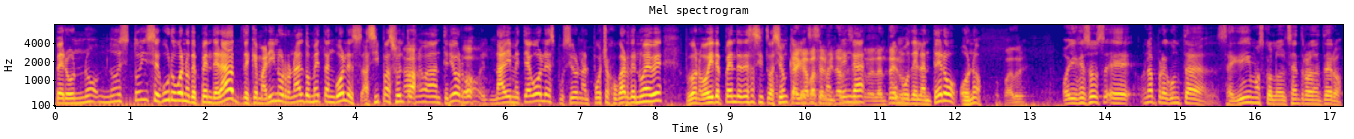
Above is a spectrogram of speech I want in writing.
pero no, no estoy seguro. Bueno, dependerá de que Marino Ronaldo metan goles. Así pasó el Ah. torneo anterior, ¿no? Oh. Nadie metía goles, pusieron al Pocho a jugar de nueve. Pues bueno, hoy depende de esa situación que a Alexis se mantenga delantero. como delantero o no. Compadre. Oye Jesús, eh, una pregunta, seguimos con lo del centro delantero.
